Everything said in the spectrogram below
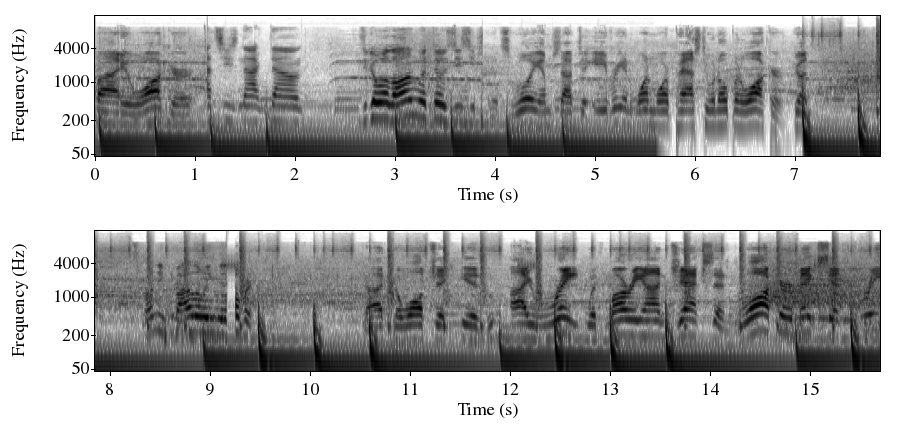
by Walker. That's he's knocked down to go along with those easy. It's Williams out to Avery, and one more pass to an open Walker. Good. Funny following the over. Tod Kowalczyk is irate with Marreon Jackson. Walker makes it three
